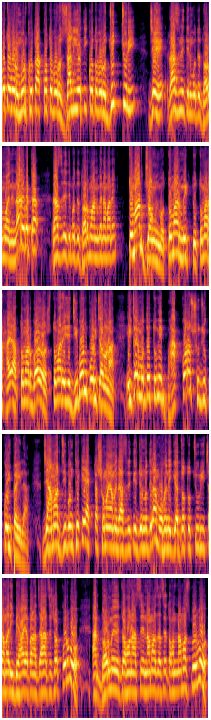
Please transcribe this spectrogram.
কত বড় মূর্খতা, কত বড় জালিয়াতি, কত বড় জুচ্চুরি যে রাজনীতির মধ্যে ধর্ম আনে। না রে বেটা, রাজনীতির মধ্যে ধর্ম আনবে না মানে? তোমার জন্ম, তোমার মৃত্যু, তোমার হায়াত, তোমার বয়স, তোমার এই যে জীবন পরিচালনা, এইটার মধ্যে তুমি ভাগ করার সুযোগ কই পাইলা? যে আমার জীবন থেকে একটা সময় আমি রাজনীতির জন্য দিলাম, ওখানে গিয়া যত চুরি, চামারি, বেহায়াপানা যা আছে সব করব, আর ধর্মে যখন আছে, নামাজ আছে, তখন নামাজ পড়ব,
